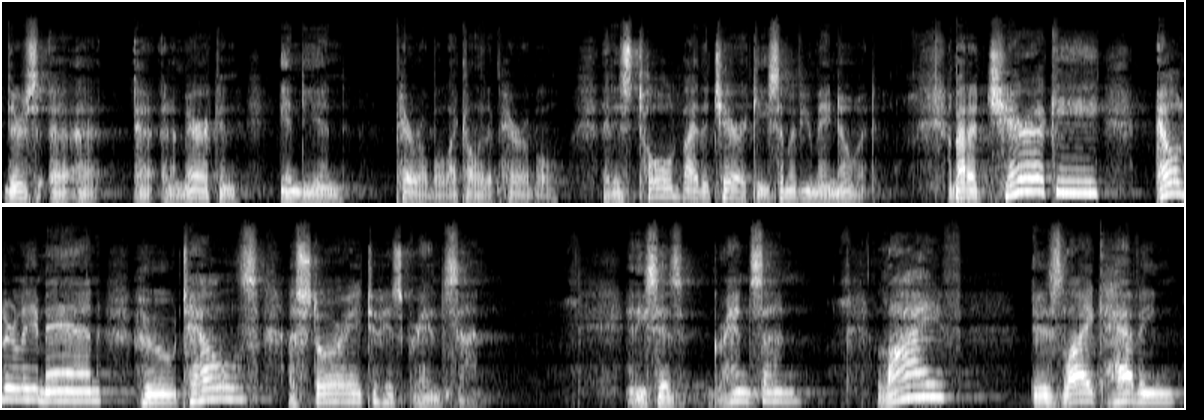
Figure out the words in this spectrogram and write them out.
There's a, a, a, an American Indian parable, I call it a parable, that is told by the Cherokee. Some of you may know it. About a Cherokee elderly man who tells a story to his grandson. And he says, Grandson, life is like having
